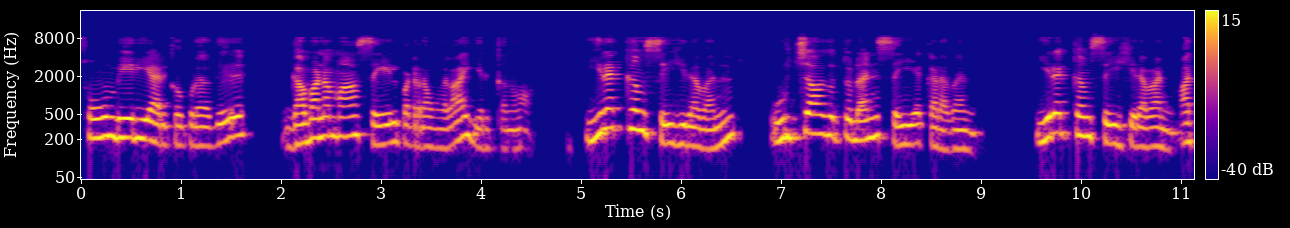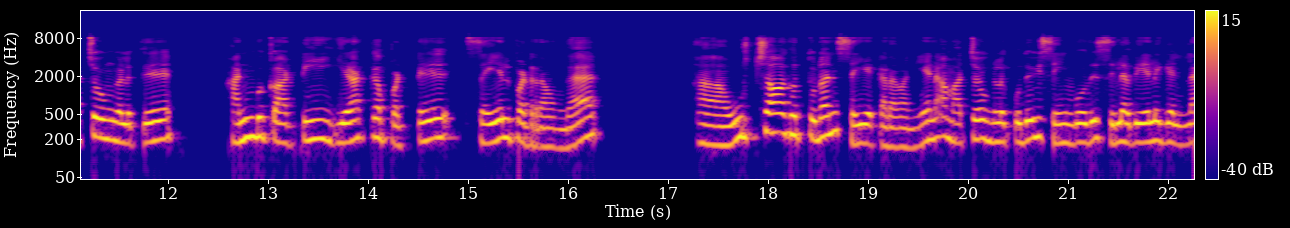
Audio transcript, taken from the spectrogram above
சோம்பேறியா இருக்கக்கூடாது கவனமா செயல்படுறவங்களா இருக்கணும். இரக்கம் செய்கிறவன் உற்சாகத்துடன் செய்ய கடவன் இரக்கம் செய்கிறவன் மற்றவங்களுக்கு அன்பு காட்டி இறக்கப்பட்டு செயல்படுறவங்க ஆஹ் உற்சாகத்துடன் செய்ய கடவன் ஏன்னா மற்றவங்களுக்கு உதவி செய்யும்போது சில வேலைகள்ல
